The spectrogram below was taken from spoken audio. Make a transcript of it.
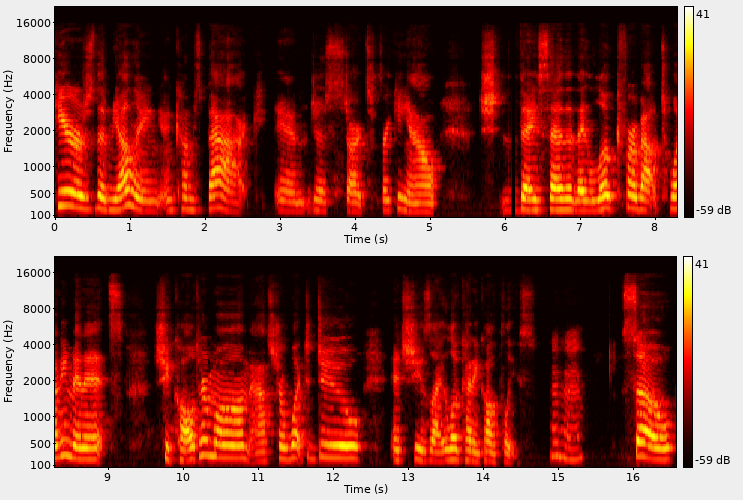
hears them yelling and comes back and just starts freaking out. Sh- They said that they looked for about 20 minutes. She called her mom, asked her what to do, and she's like, Look, honey, call the police. Mm-hmm. So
